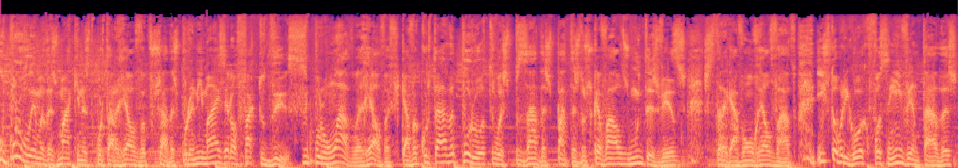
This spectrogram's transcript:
O problema das máquinas de cortar relva puxadas por animais era o facto de, se por um lado a relva ficava cortada, por outro as pesadas patas dos cavalos muitas vezes estragavam o relvado. Isto obrigou a que fossem inventadas,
